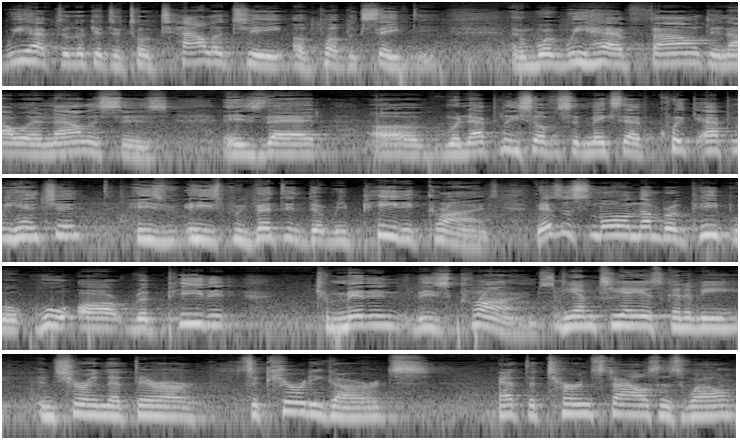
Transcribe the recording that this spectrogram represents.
We have to look at the totality of public safety. And what we have found in our analysis is that uh, when that police officer makes that quick apprehension, he's, he's preventing the repeated crimes. There's a small number of people who are repeated committing these crimes. The MTA is going to be ensuring that there are security guards at the turnstiles as well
